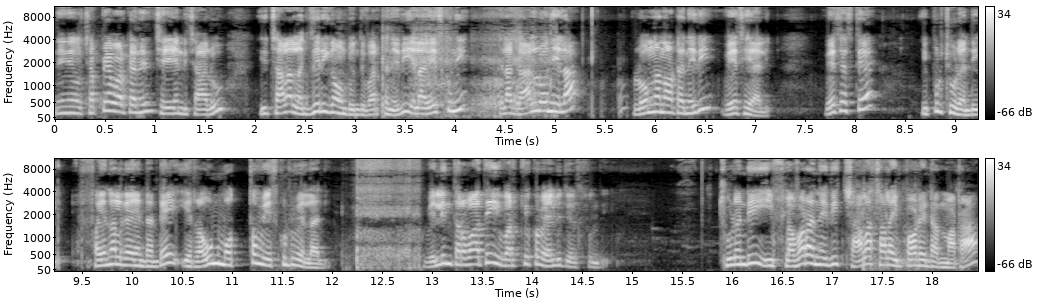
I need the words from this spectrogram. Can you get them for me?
నేను చెప్పే వర్క్ అనేది చేయండి చాలు. ఇది చాలా లగ్జరీగా ఉంటుంది వర్క్ అనేది. ఇలా వేసుకుని ఇలా గాల్లోని ఇలా లొంగా నోట్ అనేది వేసేయాలి. వేసేస్తే ఇప్పుడు చూడండి ఫైనల్గా ఏంటంటే ఈ రౌండ్ మొత్తం వేసుకుంటూ వెళ్ళాలి. వెళ్ళిన తర్వాతే ఈ వర్క్ యొక్క వాల్యూ తెలుస్తుంది. చూడండి ఈ ఫ్లవర్ అనేది చాలా చాలా ఇంపార్టెంట్ అనమాట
